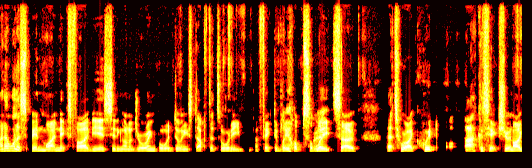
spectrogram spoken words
I don't want to spend my next five years sitting on a drawing board doing stuff that's already effectively obsolete. Right. So that's where I quit architecture and I,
